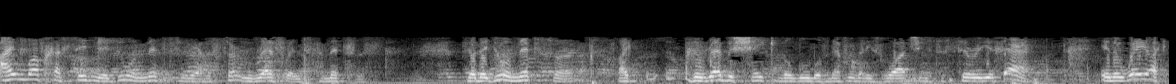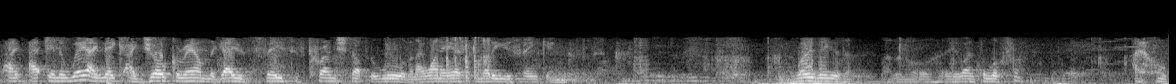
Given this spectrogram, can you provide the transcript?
I love Hasidim. They do a mitzvah. They have a certain reverence to mitzvahs. So they do a mitzvah, like the Rebbe is shaking the lulav and everybody's watching. It's a serious act. In a way, like I, I, in a way, I make I joke around the guy whose face is crunched up the lulav, and I want to ask him, "What are you thinking?" What do you think is? I don't know. You want to look for? I hope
